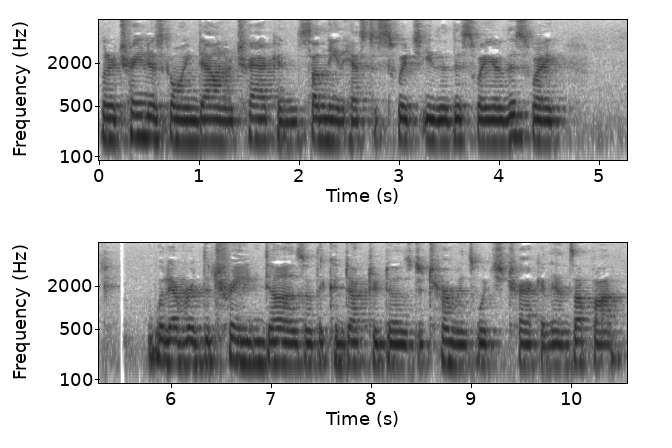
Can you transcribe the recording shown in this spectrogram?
When a train is going down a track and suddenly it has to switch either this way or this way, whatever the train does or the conductor does determines which track it ends up on.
